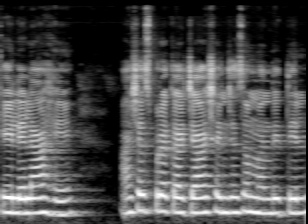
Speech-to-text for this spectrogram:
केलेलं आहे. अशाच प्रकारच्या आशांच्या संबंधीतील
